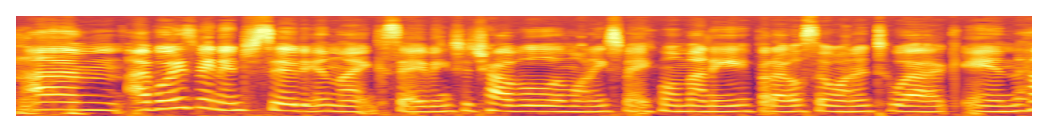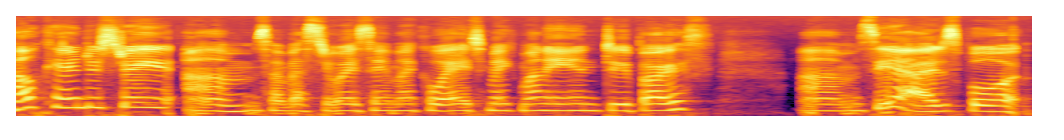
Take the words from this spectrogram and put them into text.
um, I've always been interested in like saving to travel and wanting to make more money, but I also wanted to work in the healthcare industry. Um, so investing always seemed like a way to make money and do both. Um, so yeah, I just bought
